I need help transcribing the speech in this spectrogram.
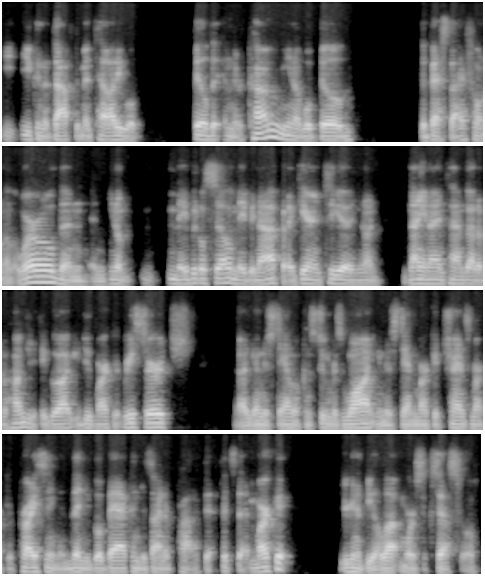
you, you can adopt the mentality. We'll build it and there come. You know, we'll build the best iPhone in the world, and and you know maybe it'll sell, maybe not, but I guarantee you, you know, 99 times out of 100, if you go out, you do market research, uh, you understand what consumers want, you understand market trends, market pricing, and then you go back and design a product that fits that market, you're going to be a lot more successful.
